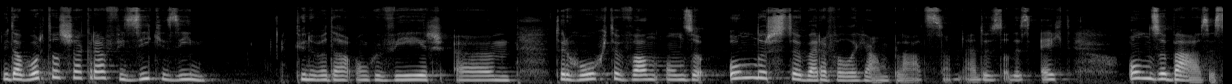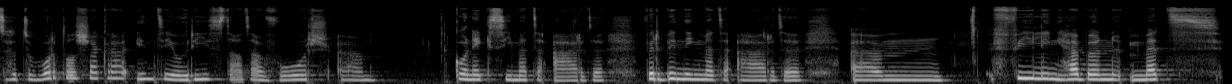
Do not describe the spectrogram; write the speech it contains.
Nu, dat wortelchakra, fysiek gezien, kunnen we dat ongeveer um, ter hoogte van onze onderste wervel gaan plaatsen. Dus dat is echt onze basis. Het wortelchakra, in theorie, staat daarvoor um, connectie met de aarde, verbinding met de aarde, um, feeling hebben met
